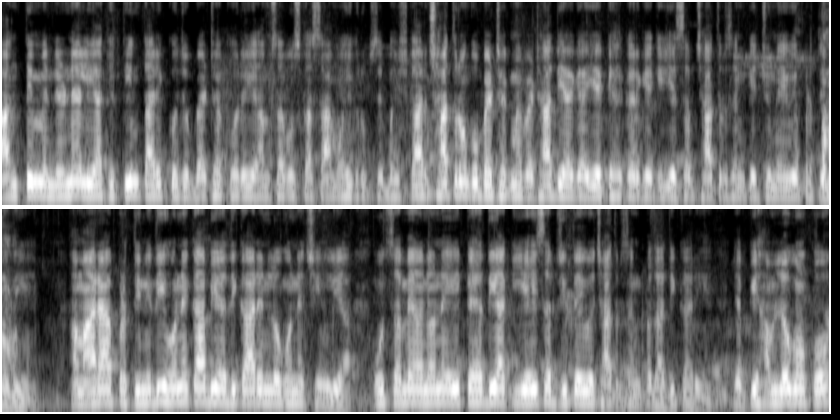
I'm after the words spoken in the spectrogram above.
अंतिम में निर्णय लिया कि तीन तारीख को जो बैठक हो रही है, हम सब उसका सामूहिक रूप से बहिष्कार छात्रों को बैठक में बैठा दिया गया, ये कह करके कि ये सब छात्र संघ के चुने हुए प्रतिनिधि हैं। हमारा प्रतिनिधि होने का भी अधिकार इन लोगों ने छीन लिया। उस समय उन्होंने ये कह दिया कि यही सब जीते हुए छात्र संघ पदाधिकारी हैं, जबकि हम लोगों को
